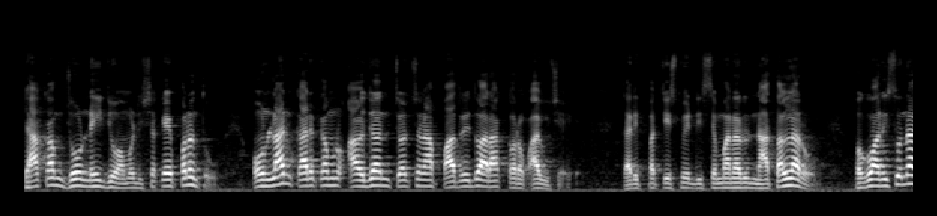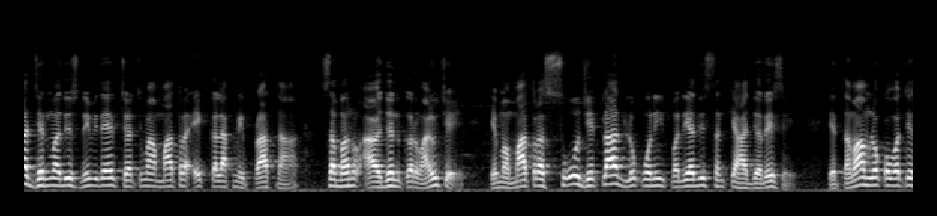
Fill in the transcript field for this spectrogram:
ઝાકમ જોડ નહીં જોવા મળી શકે, પરંતુ ઓનલાઈન કાર્યક્રમનું આયોજન ચર્ચના પાદરી દ્વારા કરવામાં આવ્યું છે. તારીખ પચીસમી ડિસેમ્બરના રોજ નાતાલના રોજ ભગવાન ઈસુના જન્મદિવસ નિમિત્તે ચર્ચમાં માત્ર એક કલાકની પ્રાર્થના સભાનું આયોજન કરવામાં આવ્યું છે. જેમાં માત્ર સો જેટલા જ લોકોની મર્યાદિત સંખ્યા હાજર રહેશે. જે તમામ લોકો વચ્ચે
